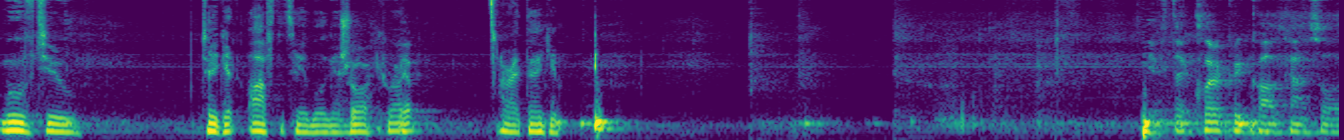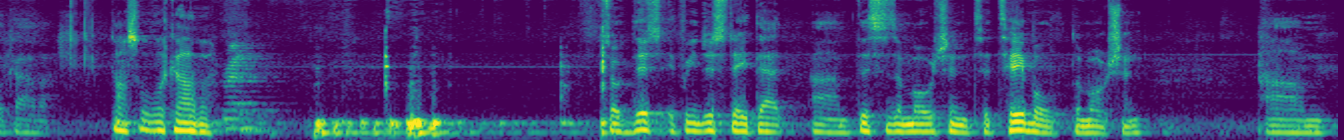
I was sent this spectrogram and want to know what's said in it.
move to take it off the table again? Sure, Correct? yep. All right, thank you. If the clerk could call Council Cava. Councilor LaCava. So this, if we just state that, um, this is a motion to table the motion. Um,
